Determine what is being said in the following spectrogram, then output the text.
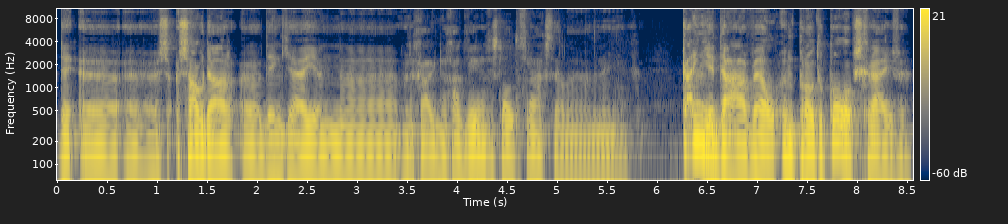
De, eh, eh, z- zou daar, eh, denk jij, een. eh, maar dan, ga ik, dan ga ik weer een gesloten vraag stellen, eh, denk ik. Kan je daar wel een protocol op schrijven?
